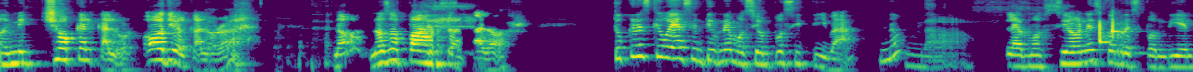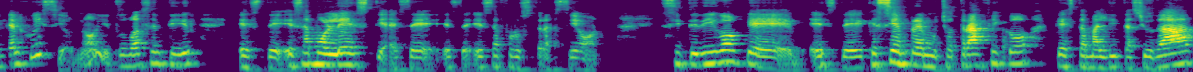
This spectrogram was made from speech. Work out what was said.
Ay, me choca el calor, odio el calor, ¿no? No soporto el calor. ¿Tú crees que voy a sentir una emoción positiva? No. No. La emoción es correspondiente al juicio, ¿no? Y tú vas a sentir este, esa molestia, ese, esa frustración. Si te digo que, este, que siempre hay mucho tráfico, que esta maldita ciudad,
